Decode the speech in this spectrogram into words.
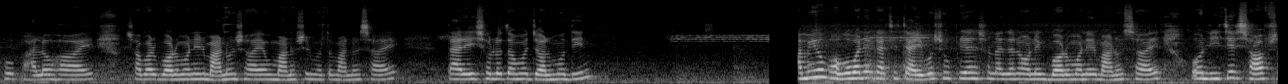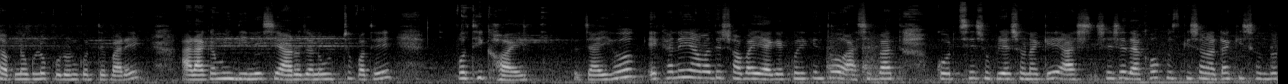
খুব ভালো হয়, সবার বড় মনের মানুষ হয় মানুষের মতো মানুষ হয়। তার এই ষোলোতম জন্মদিন। আমিও ভগবানের কাছে চাইব, সুপ্রিয়া সোনা যেন অনেক বড় মনের মানুষ হয় ও নিজের সব স্বপ্নগুলো পূরণ করতে পারে। আর আগামী দিনে সে আরও যেন উচ্চ পথে পথিক হয়। তো যাই হোক, এখানেই আমাদের সবাই এক এক করে কিন্তু আশীর্বাদ করছে সুপ্রিয়া সোনাকে। আর শেষে দেখো ফুচকি সোনাটা কি সুন্দর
